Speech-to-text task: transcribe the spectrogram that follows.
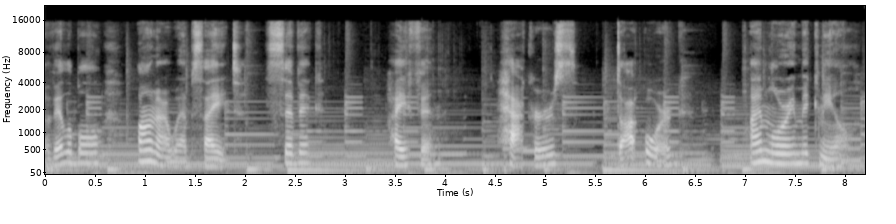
available on our website, civic-hackers.org. I'm Lori McNeil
